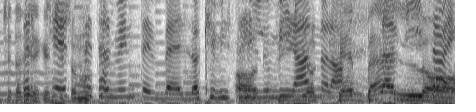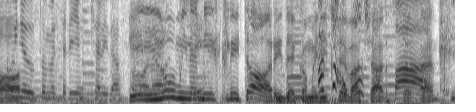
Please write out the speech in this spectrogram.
c'è da dire che Perché ci sono... sei talmente bello che mi stai Oddio, illuminando la, che la vita e quindi ho dovuto mettere gli occhiali da sole. Illuminami oggi. il clitoride, come Ma diceva what Charles... Eh?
